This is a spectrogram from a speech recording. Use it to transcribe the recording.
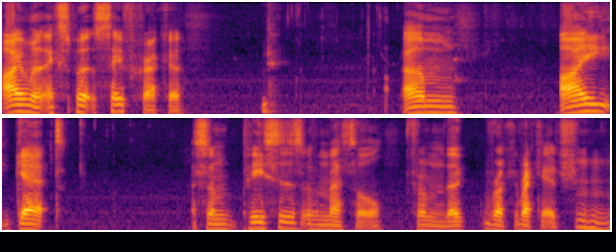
I'm an expert safe cracker. um, I get some pieces of metal from the wreck- wreckage, Mm-hmm.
